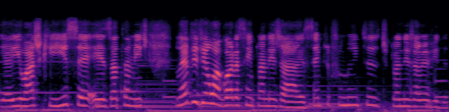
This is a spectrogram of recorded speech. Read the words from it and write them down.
E aí eu acho que isso é exatamente. Não é viver o agora sem planejar. Eu sempre fui muito de planejar minha vida.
